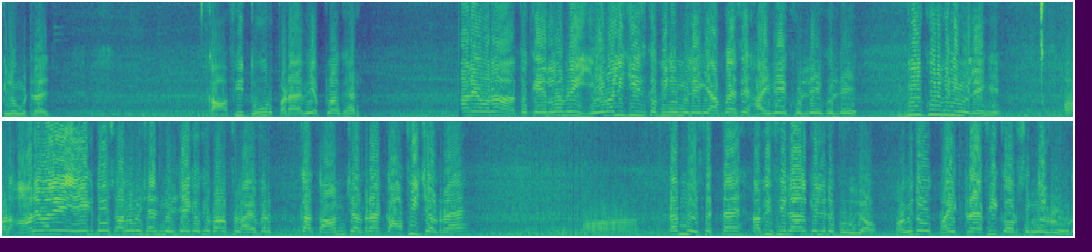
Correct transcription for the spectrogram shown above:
किलोमीटर है। काफ़ी दूर पड़ा है अभी अपना घर। आ रहे हो ना तो केरला में ये वाली चीज़ कभी नहीं मिलेगी। आपको ऐसे हाईवे खुले खुले, बिल्कुल भी नहीं मिलेंगे। और आने वाले एक दो सालों में शायद मिल जाए क्योंकि वहाँ फ्लाईओवर का काम चल रहा है, काफ़ी चल रहा है। और तब मिल सकता है। अभी फ़िलहाल के लिए तो भूल जाओ। अभी तो भाई ट्रैफ़िक और सिंगल रोड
